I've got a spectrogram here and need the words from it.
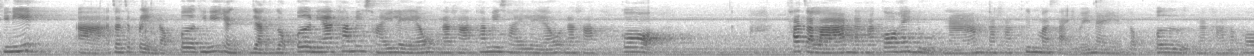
ทีนี้อาอาจารย์จะเปลี่ยนดอปเปอร์ทีนี้อย่างอย่างดอปเปอร์เนี้ยถ้าไม่ใช้แล้วนะคะ ถ้าไม่ใช้แล้วนะคะ ก็ถ้าจะล้างนะคะ ก็ให้ดูดน้ำนะคะ ขึ้นมาใส่ไว้ในดอปเปอร์นะคะ แล้วก็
